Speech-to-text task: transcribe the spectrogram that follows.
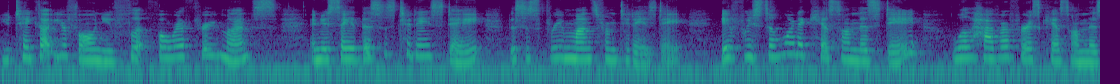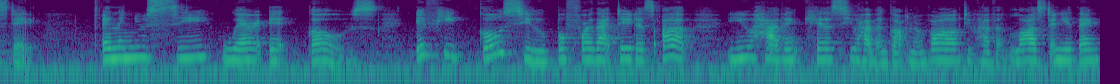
You take out your phone, you flip forward three months, and you say, This is today's date. This is three months from today's date. If we still want to kiss on this date, we'll have our first kiss on this date. And then you see where it goes. If he goes to you before that date is up, you haven't kissed, you haven't gotten involved, you haven't lost anything,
